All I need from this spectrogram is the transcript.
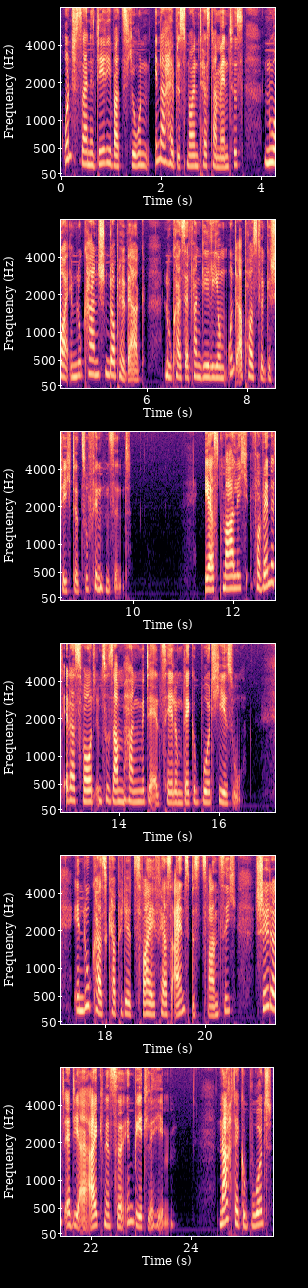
und seine Derivation innerhalb des Neuen Testamentes nur im lukanischen Doppelwerk Lukas Evangelium und Apostelgeschichte zu finden sind. Erstmalig verwendet er das Wort im Zusammenhang mit der Erzählung der Geburt Jesu. In Lukas Kapitel 2 Vers 1 bis 20 schildert er die Ereignisse in Bethlehem. Nach der Geburt,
